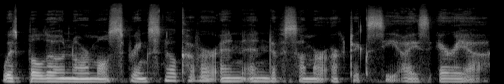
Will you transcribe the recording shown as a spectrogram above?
with below normal spring snow cover and end of summer Arctic sea ice area,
